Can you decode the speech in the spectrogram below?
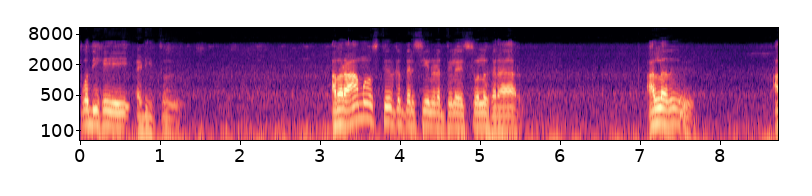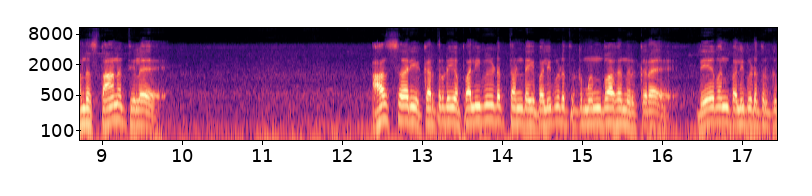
பொதிகையை அடித்து. அவர் ஆமோஸ் தீர்க்கதரிசியினிடத்திலே சொல்லுகிறார். அல்லது அந்த ஸ்தானத்தில் ஆசாரிய கர்த்தருடைய பலிபீட தண்டை பலிபீடத்திற்கு முன்பாக நிற்கிற தேவன் பலிபீடத்திற்கு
